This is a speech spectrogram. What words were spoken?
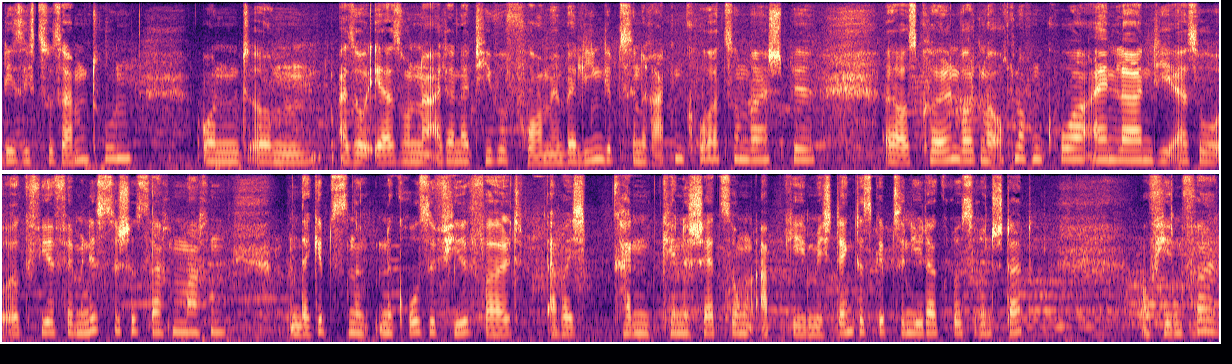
die sich zusammentun und ähm, also eher so eine alternative Form. In Berlin gibt es den Rattenchor zum Beispiel. Äh, aus Köln wollten wir auch noch einen Chor einladen, die eher so äh, queer-feministische Sachen machen. Und da gibt es eine, eine große Vielfalt, aber ich kann keine Schätzung abgeben. Ich denke, das gibt es in jeder größeren Stadt. Auf jeden Fall.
